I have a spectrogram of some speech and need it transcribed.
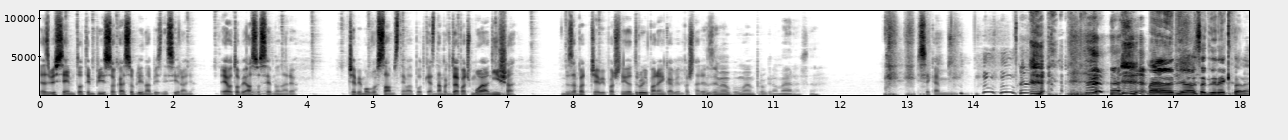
Jaz bi vsem to tem pisal, kaj so bili na biznisiranju. Evo, to bi jaz osebno naredil. Če bi mogel sam snemati podcast. Ampak to je pač moja niša. Zdaj pa, če bi pač nekdo drugi, pa ne vem, kaj bi jim pač naredil. sem imel po mojem programere. vse. Se kaj, mi- Ne, ne, ti imaš se direktore.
